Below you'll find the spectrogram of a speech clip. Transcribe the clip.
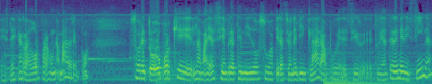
es desgarrador para una madre, sobre todo porque la Maya siempre ha tenido sus aspiraciones bien claras, pues, es decir, estudiante de medicina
